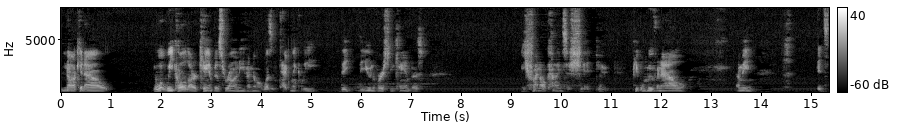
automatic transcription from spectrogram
knocking out what we called our campus run, even though it wasn't technically the the university campus. You find all kinds of shit, dude. People moving out. I mean, it's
